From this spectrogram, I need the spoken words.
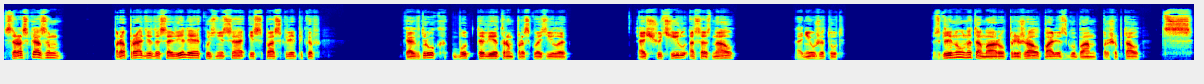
с рассказом про прадеда Савелия, кузнеца из спас Клепиков, как вдруг, будто ветром просквозило, ощутил, осознал, они уже тут. Взглянул на Тамару, прижал палец к губам, прошептал «Тссс».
